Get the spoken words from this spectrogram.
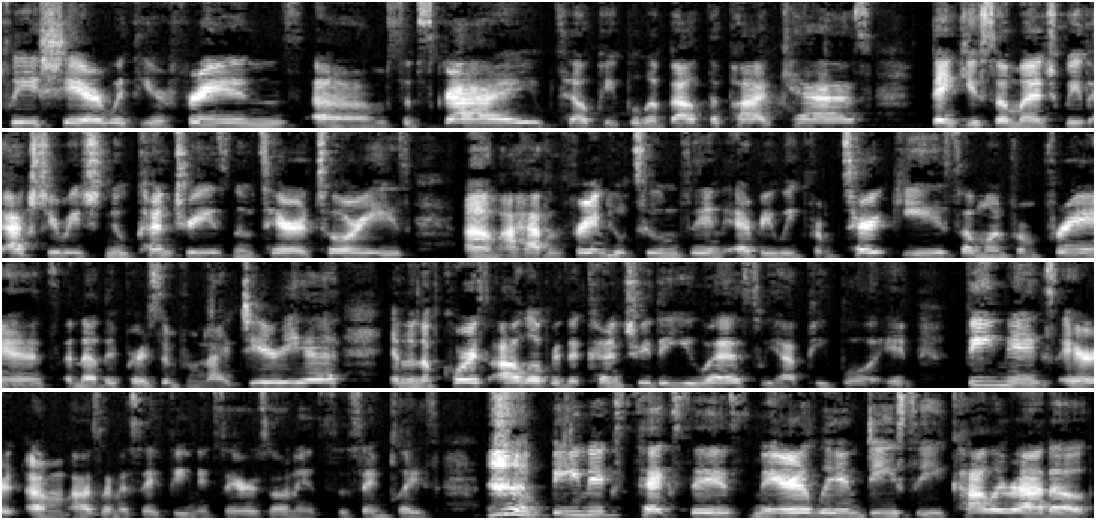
Please share with your friends, um, subscribe, tell people about the podcast. Thank you so much. We've actually reached new countries, new territories. Um, I have a friend who tunes in every week from Turkey, someone from France, another person from Nigeria, and then, of course, all over the country, the US, we have people in Phoenix, Air, um, I was going to say Phoenix, Arizona. It's the same place. Phoenix, Texas, Maryland, DC, Colorado,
